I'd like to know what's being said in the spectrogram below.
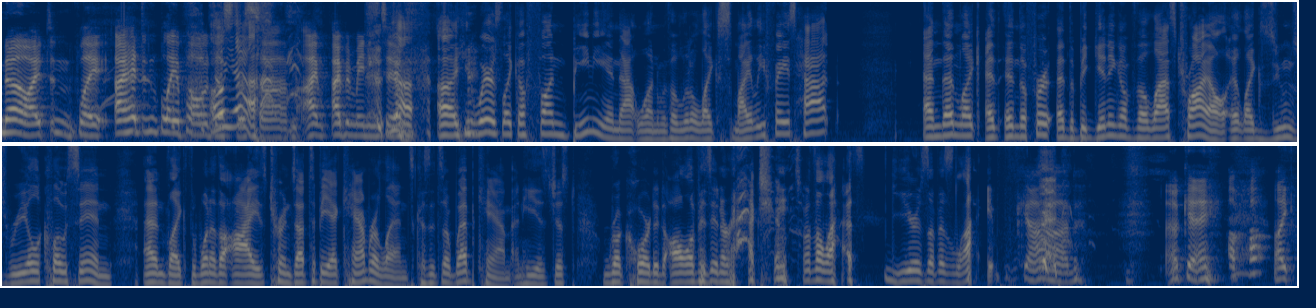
No i didn't play i didn't play apollo Oh, yeah. um I've, I've been meaning to. Yeah, uh, he wears like a fun beanie in that one with a little like smiley face hat. And then like at, in the fir- at the beginning of the last trial, it like zooms real close in, and like the, one of the eyes turns out to be a camera lens because it's a webcam, and he has just recorded all of his interactions for the last years of his life. god okay Like,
